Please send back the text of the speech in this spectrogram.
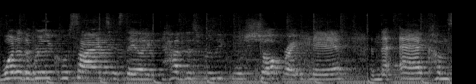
one of the really cool scientists, they like have this really cool shot right here and the air comes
